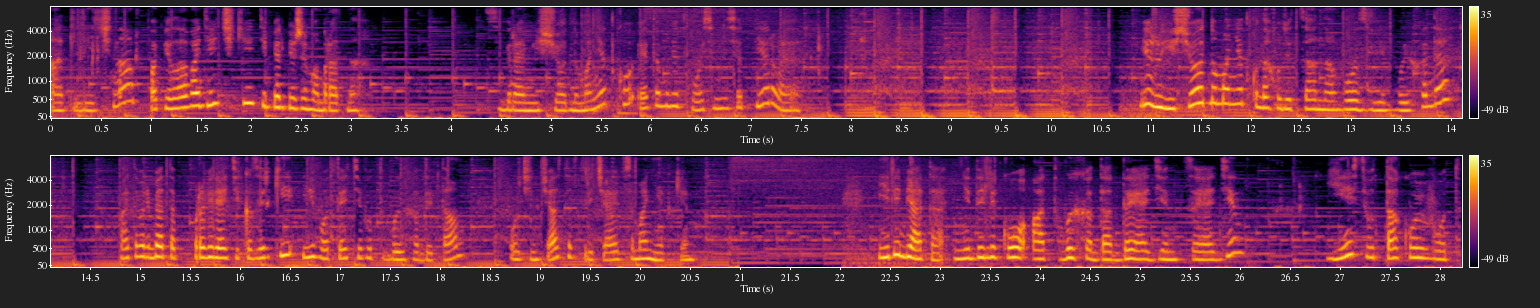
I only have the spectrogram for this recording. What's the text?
Отлично, попила водички, теперь бежим обратно. Собираем еще одну монетку, это будет 81 -я. Вижу еще одну монетку, находится она возле выхода. Поэтому, ребята, проверяйте козырьки и вот эти вот выходы. Там очень часто встречаются монетки. И, ребята, недалеко от выхода D1C1 есть вот такой вот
